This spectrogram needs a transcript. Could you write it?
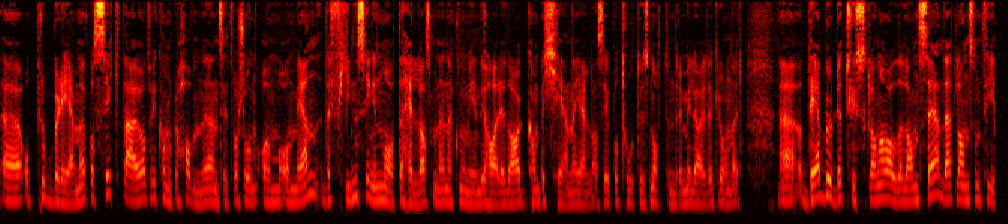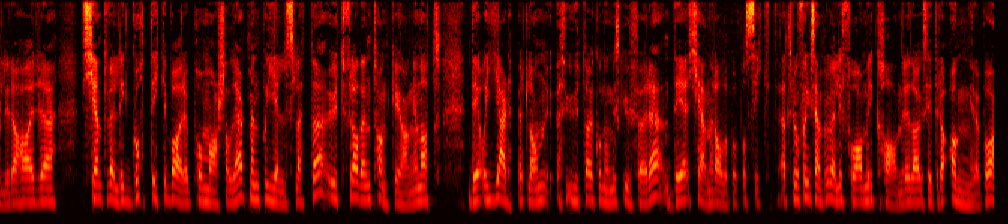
Eh, og Problemet på sikt er jo at vi kommer til å havne i denne situasjonen om og om igjen. Det fins ingen måte Hellas med den økonomien de har i dag, kan betjene gjelda si på 2800 milliarder kroner. Eh, det burde Tyskland av alle land se. Det er et land som tidligere har tjent veldig godt, ikke bare på Marshall-hjelp, men på gjeldslette, ut fra den tankegangen at det å hjelpe et land ut av økonomisk uføre, det tjener alle på på sikt. Jeg tror f.eks. veldig få amerikanere i dag sitter og angrer angre på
